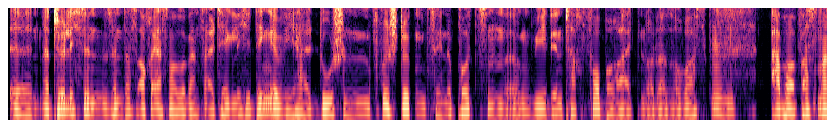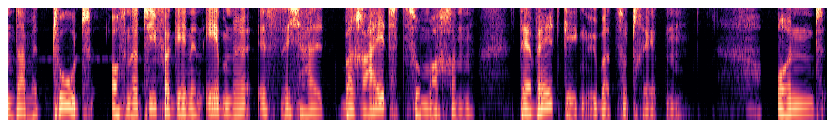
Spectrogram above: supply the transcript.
äh, natürlich sind, sind das auch erstmal so ganz alltägliche Dinge wie halt duschen, frühstücken, Zähne putzen, irgendwie den Tag vorbereiten oder sowas. Mhm. Aber was man damit tut, auf einer tiefer gehenden Ebene, ist sich halt bereit zu machen, der Welt gegenüberzutreten. Und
